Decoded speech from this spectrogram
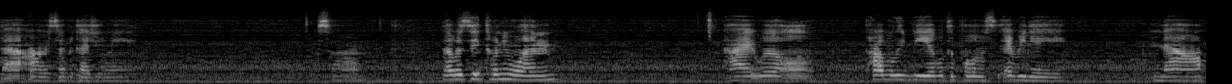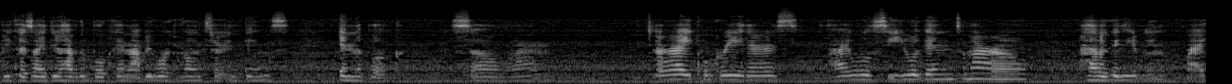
that are sabotaging me. So that was day 21. I will probably be able to post every day now because I do have the book and I'll be working on certain things in the book. So, um, alright, co-creators. I will see you again tomorrow. Have a good evening. Bye.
